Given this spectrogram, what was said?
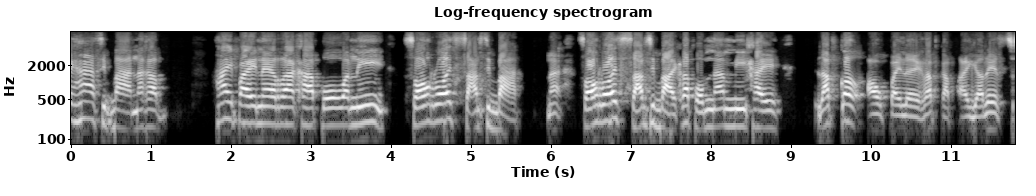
250 บาทนะครับ ให้ไปในราคาโปรวันนี้ 230 บาทนะ230 บาทครับผมนะ มีใครรับก็เอาไปเลยครับกับไอยาเรส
